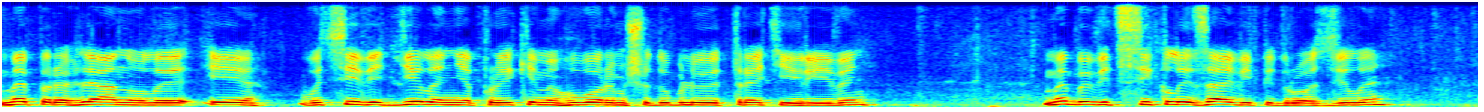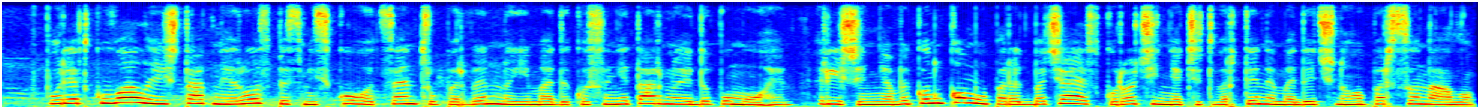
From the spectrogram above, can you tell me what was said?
ми переглянули і в оці відділення, про які ми говоримо, що дублюють третій рівень. Ми би відсікли зайві підрозділи. Впорядкували і штатний розпис міського центру первинної медико-санітарної допомоги. Рішення виконкому передбачає скорочення четвертини медичного персоналу.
